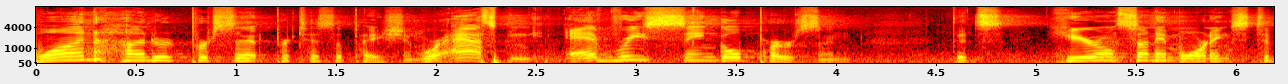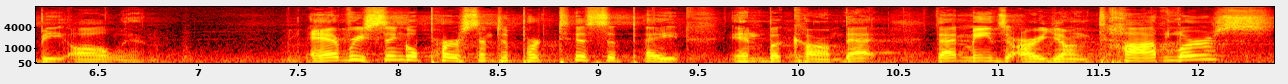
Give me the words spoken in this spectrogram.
100% participation. We're asking every single person that's here on Sunday mornings to be all in. Every single person to participate and Become. That, that means our young toddlers,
